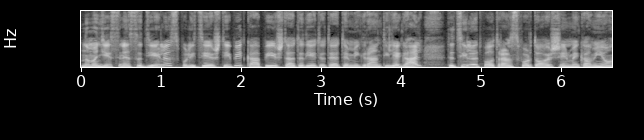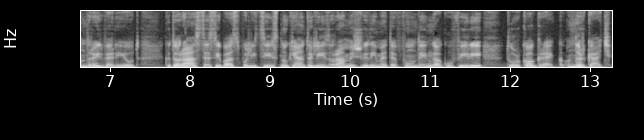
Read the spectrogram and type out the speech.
Në mëngjesin e së dielës, policia e Shtipit kapi shtatëdhjetë e tetë emigrantë ilegalë, të cilët po transportoheshin me kamion drejt veriut. Këto raste, sipas policisë, nuk janë të lidhura me zhvillimet e fundit nga kufiri turko-grek. Ndërkaq,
